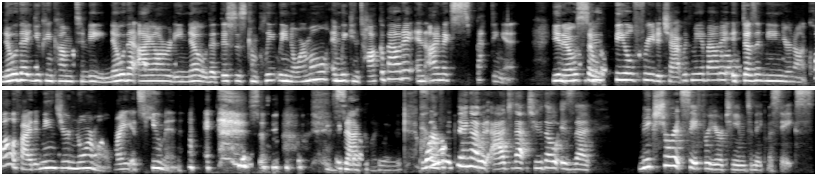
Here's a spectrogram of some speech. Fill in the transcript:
Know that you can come to me. Know that I already know that this is completely normal and we can talk about it and I'm expecting it you know so mm-hmm. feel free to chat with me about it. It doesn't mean you're not qualified it means you're normal right? It's human so, exactly. exactly. one more thing i would add to that too though is that make sure it's safe for your team to make mistakes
